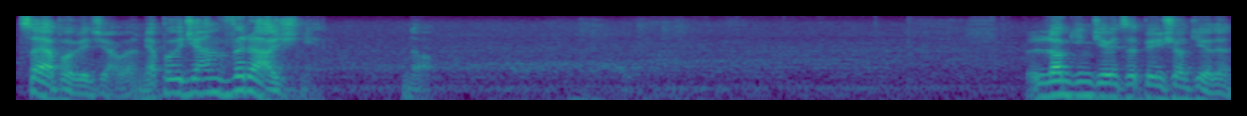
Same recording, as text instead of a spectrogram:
Co ja powiedziałem? Ja powiedziałem wyraźnie. No. Login 951.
